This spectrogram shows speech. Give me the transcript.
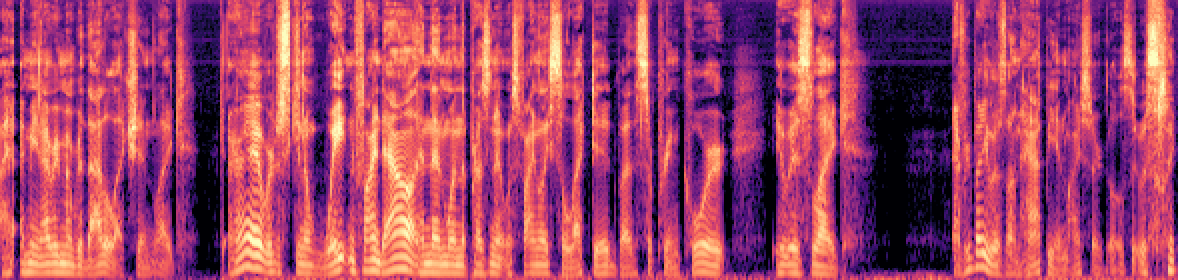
I, I mean, I remember that election like. All right, we're just gonna wait and find out. And then when the president was finally selected by the Supreme Court, it was like everybody was unhappy in my circles. It was like,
